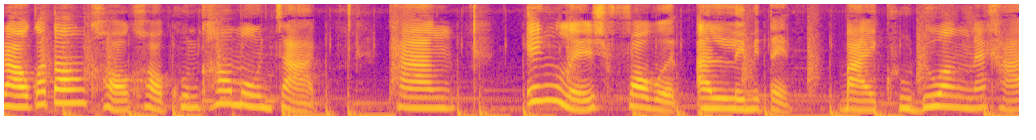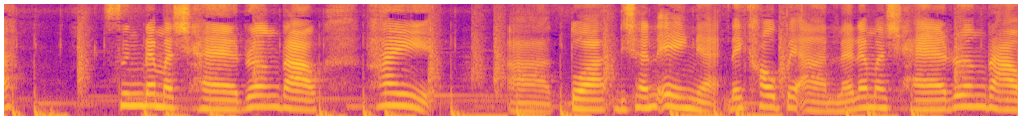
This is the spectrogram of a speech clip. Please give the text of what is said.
เราก็ต้องขอขอบคุณข้อมูลจากทาง English Forward Unlimited by ครูด้วงนะคะ ซึ่งได้มาแชร์เรื่องราวให้ตัวดิฉันเองเนี่ย ได้เข้าไปอ่านและได้มาแชร์เรื่องราว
